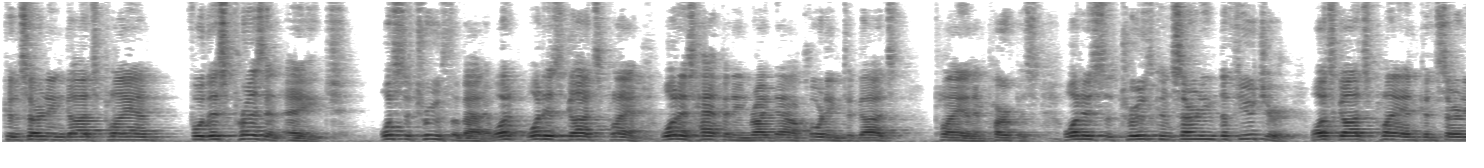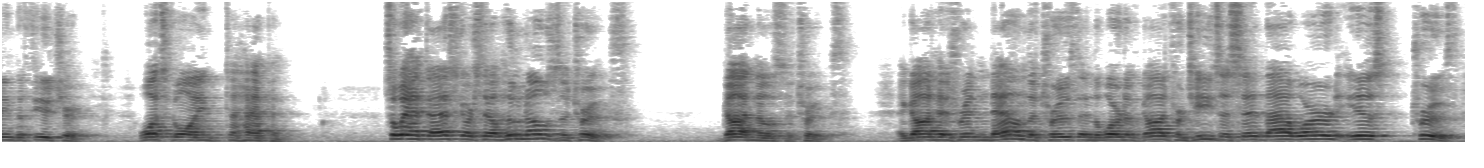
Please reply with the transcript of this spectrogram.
concerning God's plan for this present age. What's the truth about it? What, what is God's plan? What is happening right now according to God's plan and purpose? What is the truth concerning the future? What's God's plan concerning the future? What's going to happen? So we have to ask ourselves, who knows the truth? God knows the truth. And God has written down the truth in the Word of God, for Jesus said, Thy Word is truth.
